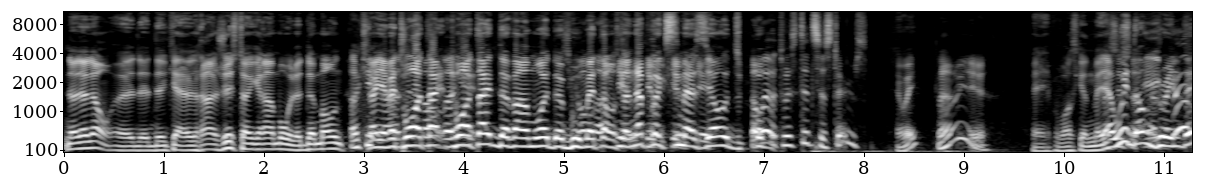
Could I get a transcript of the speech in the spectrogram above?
Non, non, non. euh, de, de- que- rangée, c'est un grand mot. Là, de monde. Il y avait trois, têtes, trois têtes devant moi debout. Mettons, ok, c'est une approximation du Ah ouais, Twisted Sisters? Ah oui? Ah oui. Ben, faut voir ce qu'il y a de meilleur. Ben, oui, c'est ça. donc Green Day.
